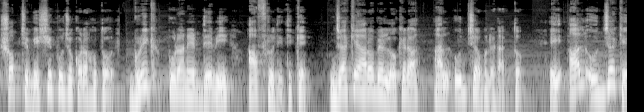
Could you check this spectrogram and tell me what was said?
সবচেয়ে বেশি পুজো করা হতো গ্রিক পুরাণের দেবী আফ্রোদিতিকে, যাকে আরবের লোকেরা আল উজ্জা বলে ডাকত। এই আল উজ্জাকে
